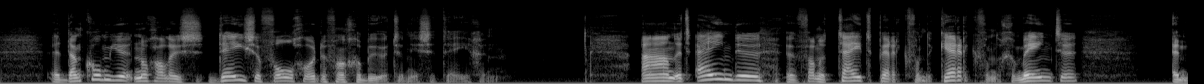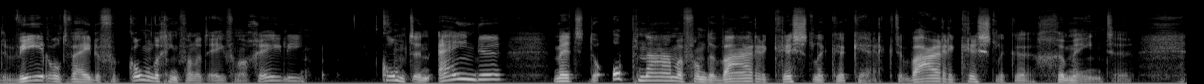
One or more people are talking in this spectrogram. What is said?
dan kom je nogal eens deze volgorde van gebeurtenissen tegen. Aan het einde van het tijdperk van de kerk, van de gemeente, en de wereldwijde verkondiging van het evangelie komt een einde met de opname van de ware christelijke kerk, de ware christelijke gemeente.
